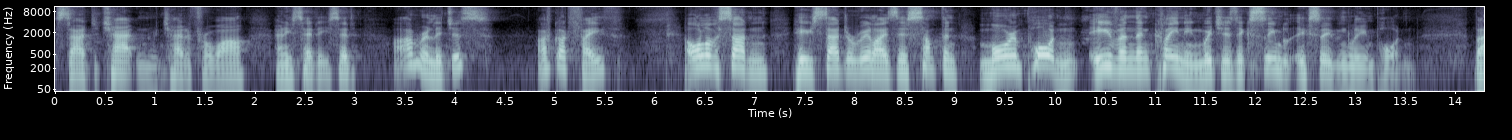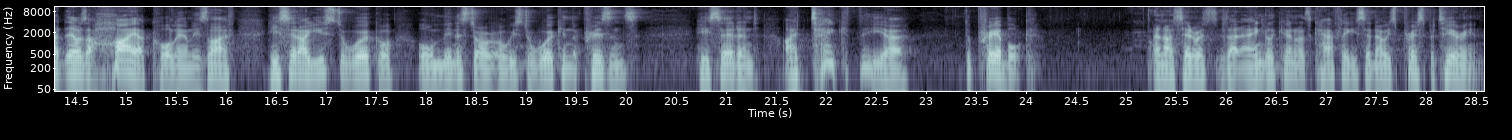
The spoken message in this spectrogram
started to chat, and we chatted for a while. And he said, he said, I'm religious. I've got faith. All of a sudden, he started to realize there's something more important even than cleaning, which is exceedingly important. But there was a higher calling on his life. He said, I used to work or, or minister or, or used to work in the prisons. He said, and I'd take the, uh, the prayer book. And I said, Is that Anglican or is Catholic? He said, No, he's Presbyterian.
